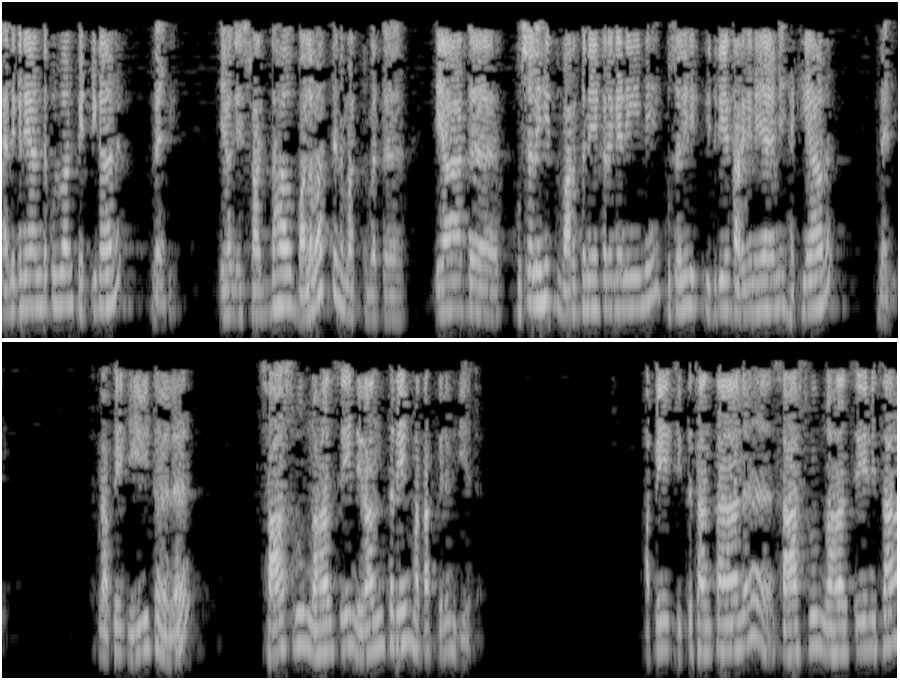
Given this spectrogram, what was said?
ඇදගෙන යන්න පුළුවන් පෙට්ටි ගාන වැඩි. ඒ වගේ ශ්‍රද්ධාව බලවත් වෙන මට්ටමට එයාට කුසලෙහිත් වර්ධනය කර ගැනීමේ කුසලෙහිත් ඉදිරියට අරගෙන යාමේ හැකියාව වැඩි. අපේ ජීවිතවල ශාස්ත්‍රූන් වහන්සේ නිරන්තරයෙන් මතක් වෙන විදියට අපේ චිත්තසංතාන ශාස්ත්‍රූන් වහන්සේ නිසා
